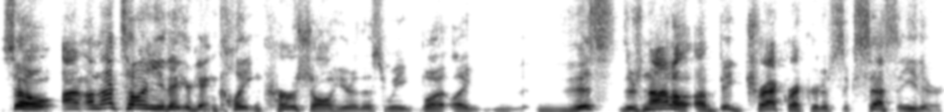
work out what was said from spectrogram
So I'm not telling you that you're getting Clayton Kershaw here this week, but like this, there's not a, a big track record of success either.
